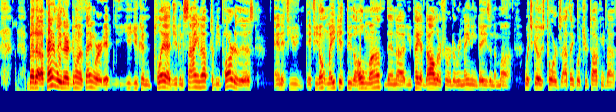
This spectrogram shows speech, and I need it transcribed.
but uh, apparently they're doing a thing where it you, you can pledge, you can sign up to be part of this, and if you if you don't make it through the whole month, then uh, you pay a dollar for the remaining days in the month, which goes towards I think what you're talking about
